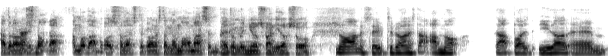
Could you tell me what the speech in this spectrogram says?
I don't know. I'm just not that. I'm not that buzzed for this, to be honest. I'm, I'm not a massive Pedro Munhoz fan either. So No, I'm the same, to be honest. I, I'm not that buzzed either. Um,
